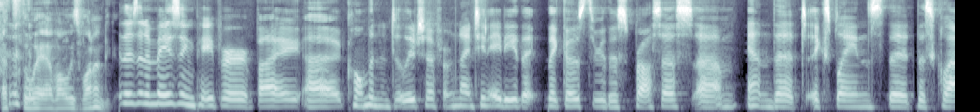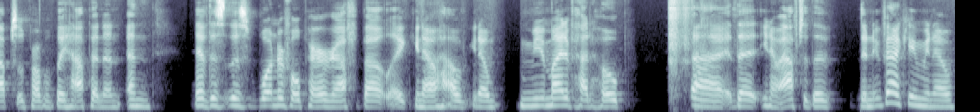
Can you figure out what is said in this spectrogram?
that's the way I've always wanted to go. There's an amazing paper by uh, Coleman and De Luccia from 1980 that, that goes through this process um, and that explains that this collapse will probably happen. And, and they have this this wonderful paragraph about like you know how you know you might have had hope uh, that you know after the the new vacuum, you know,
